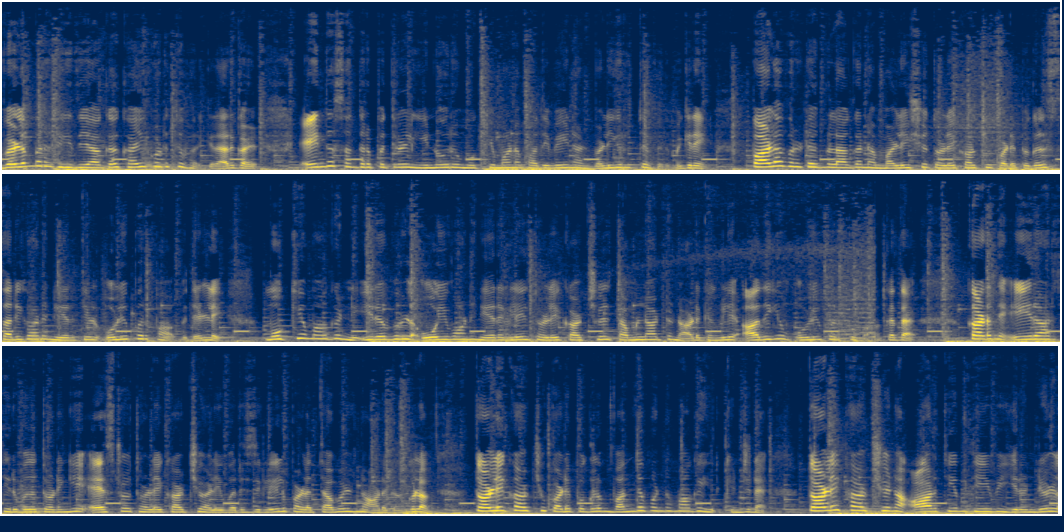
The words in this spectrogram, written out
விளம்பர ரீதியாக கை கொடுத்து வருகிறார்கள். இந்த சந்தர்ப்பத்தில் இன்னொரு முக்கியமான பதிவை நான் வலியுறுத்த விரும்புகிறேன். பல வருடங்களாக நம் மலேசிய தொலைக்காட்சி படைப்புகள் சரியான நேரத்தில் ஒளிபரப்பாவதில்லை. முக்கியமாக இரவில் ஓய்வான நேரங்களில் தொலைக்காட்சியில் தமிழ்நாட்டு நாடகங்களை அதிகம் ஒளிபரப்புவாகத. கடந்த ஏராயிரத்தி இருபது தொடங்கி எஸ்ட்ரோ தொலைக்காட்சி அலைவரிசைகளில் பல தமிழ் நாடகங்களும் தொலைக்காட்சி படைப்புகளும் வந்த வண்ணமாக இருக்கின்றன. தொலைக்காட்சி ஆர்த்தியம் டிவி இரண்டில்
